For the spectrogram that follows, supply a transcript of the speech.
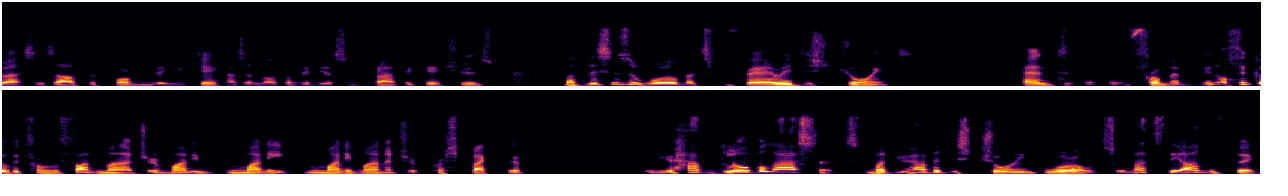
US is outperforming the UK. Has a lot of idiosyncratic issues, but this is a world that's very disjoint. And from a, you know, think of it from a fund manager, money, money, money manager perspective. You have global assets, but you have a disjoint world. So that's the other thing.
